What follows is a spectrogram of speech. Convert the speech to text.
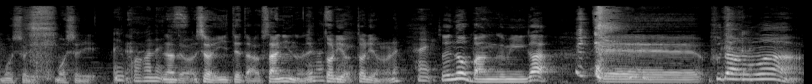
もう一人、もう一人。よくわかんないです。なんで、そう言ってた、三人のねいますね。トリオ、トリオのね。はい。それの番組が、えー、普段は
